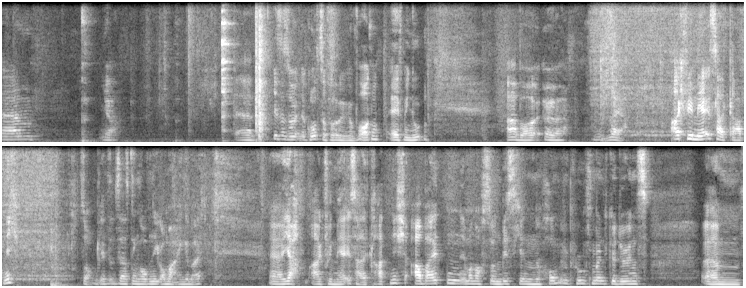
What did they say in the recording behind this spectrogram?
ähm, ja. Äh, ist es heute eine kurze Folge geworden, elf Minuten. Aber, äh, naja, arg viel mehr ist halt gerade nicht. So, jetzt ist das Ding hoffentlich auch mal eingeweicht. Äh, ja, arg viel mehr ist halt gerade nicht. Arbeiten, immer noch so ein bisschen Home Improvement Gedöns. Ähm,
